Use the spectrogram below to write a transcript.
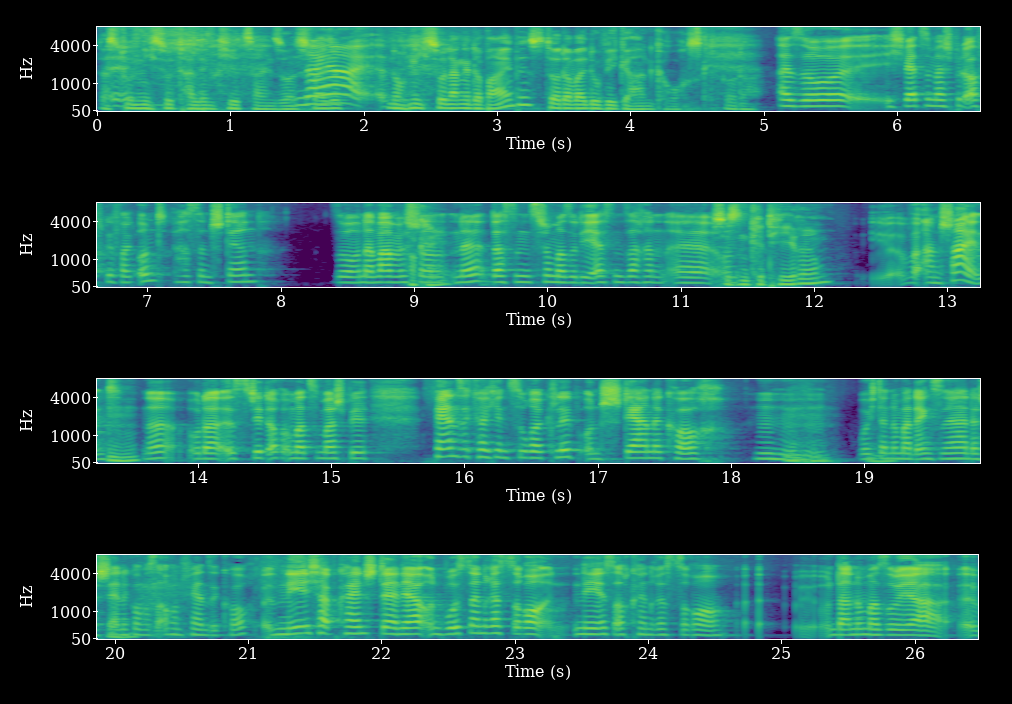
Dass du nicht so talentiert sein sollst, naja, weil du noch nicht so lange dabei bist oder weil du vegan kochst, oder? Also ich werde zum Beispiel oft gefragt, und hast du einen Stern? So, und dann waren wir schon, Okay. ne, das sind schon mal so die ersten Sachen. Äh, Ist das ein Kriterium? anscheinend, ne? Oder es steht auch immer zum Beispiel Fernsehköchin Zura Clip und Sternekoch. Hm, hm, hm. Wo ich dann immer denke, so, ja, der Sternekoch ist auch ein Fernsehkoch. Nee, ich habe keinen Stern, ja. Und wo ist dein Restaurant? Nee, ist auch kein Restaurant. und dann immer so, ja, äh,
